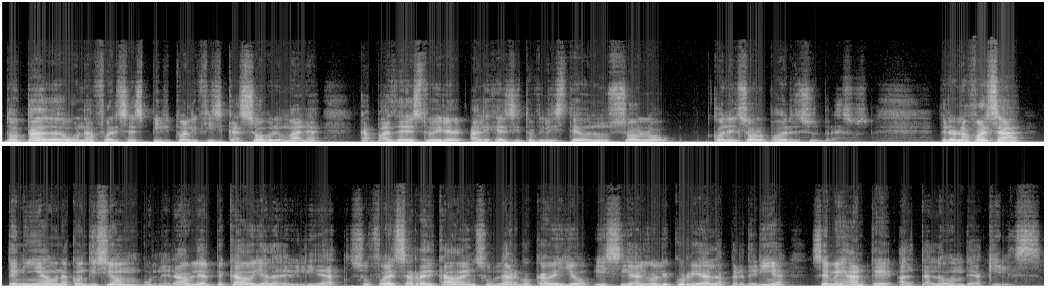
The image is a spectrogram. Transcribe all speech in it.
dotado de una fuerza espiritual y física sobrehumana, capaz de destruir al ejército filisteo con el solo poder de sus brazos. Pero la fuerza tenía una condición vulnerable al pecado y a la debilidad. Su fuerza radicaba en su largo cabello y si algo le ocurría la perdería, semejante al talón de Aquiles.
